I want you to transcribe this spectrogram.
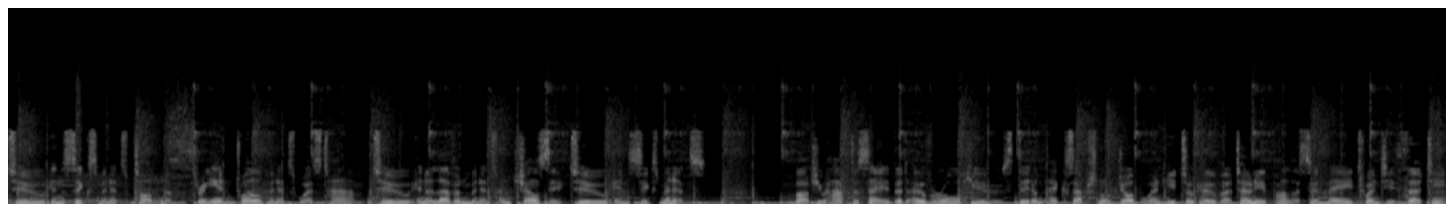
2 in 6 minutes, Tottenham, 3 in 12 minutes, West Ham, 2 in 11 minutes, and Chelsea, 2 in 6 minutes. But you have to say that overall Hughes did an exceptional job when he took over Tony Pulis in May 2013.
